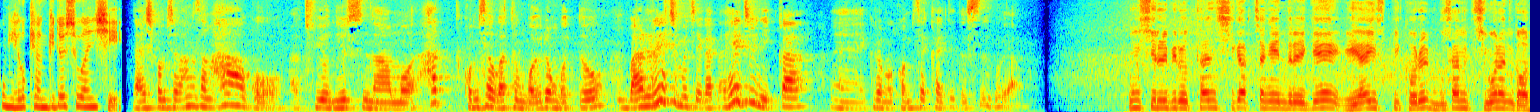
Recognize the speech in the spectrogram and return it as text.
홍혜옥 경기도 수원시 날씨 검색 항상 하고 주요 뉴스나 뭐 핫 검색어 같은 거 이런 것도 말을 해주면 제가 다 해주니까 네, 그런 거 검색할 때도 쓰고요. 홍 씨를 비롯한 시각장애인들에게 AI 스피커를 무상 지원한 건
